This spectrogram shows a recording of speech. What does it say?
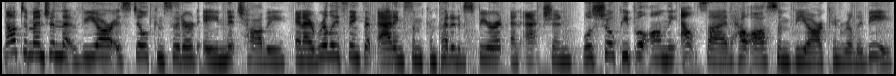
Not to mention that VR is still considered a niche hobby, and I really think that adding some competitive spirit and action will show people on the outside how awesome VR can really be.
